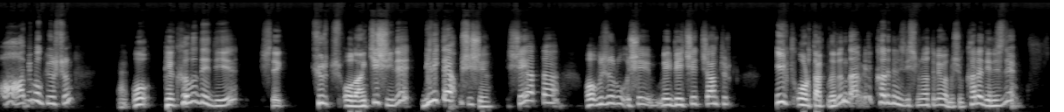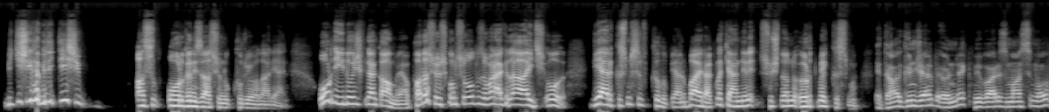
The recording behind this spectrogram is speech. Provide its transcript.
Aa bir bakıyorsun yani o PKK'lı dediği işte Kürt olan kişiyle birlikte yapmış işi. Şey hatta Abuzer şey Be- Behçet Cantürk ilk ortaklarından biri Karadeniz ismini hatırlayamadım. Şimdi Karadenizli bir kişiyle birlikte işi asıl organizasyonu kuruyorlar yani. Orada ideoloji falan kalmıyor. Yani para söz konusu olduğu zaman herkes aa hiç o diğer kısmı sırf kılıp yani bayrakla kendini suçlarını örtmek kısmı. E daha güncel bir örnek Mübariz Mansimov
